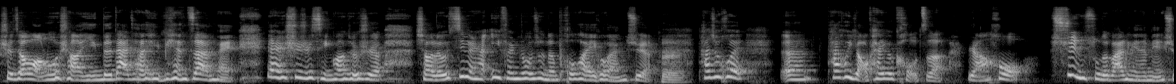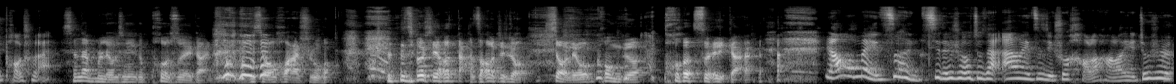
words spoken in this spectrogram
社交网络上，赢得大家的一片赞美。但是事实情况就是，小刘基本上一分钟就能破坏一个玩具，对，他就会嗯、他会咬开一个口子，然后迅速的把里面的棉絮刨出来。现在不是流行一个破碎感这个营销话术，就是要打造这种小刘空格破碎感。然后我每次很气的时候，就在安慰自己说：“好了好了，也就是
